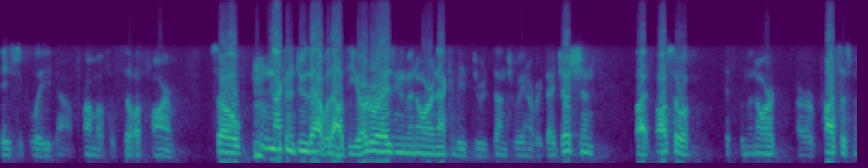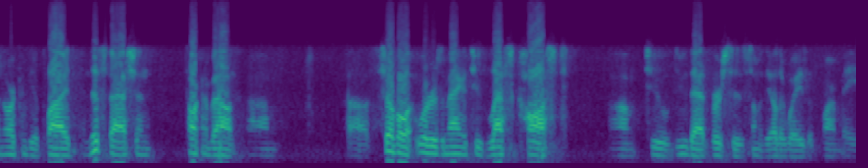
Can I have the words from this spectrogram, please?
basically uh, from a, a farm. So I'm not going to do that without deodorizing the manure, and that can be through, done through anaerobic digestion. But also, if, if the manure or processed manure can be applied in this fashion, talking about uh, several orders of magnitude less cost um, to do that versus some of the other ways a farm may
